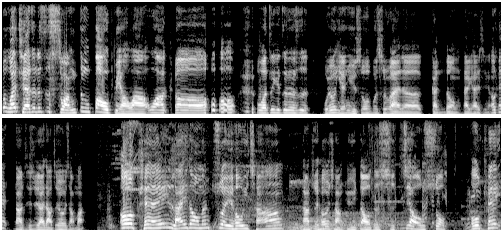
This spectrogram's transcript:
玩起来真的是爽度爆表啊！哇靠，我这个真的是我用言语说不出来的感动，太开心。OK，那继续来打最后一场吧。OK，来到我们最后一场，那最后一场遇到的是教授。OK，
